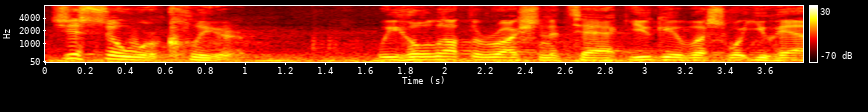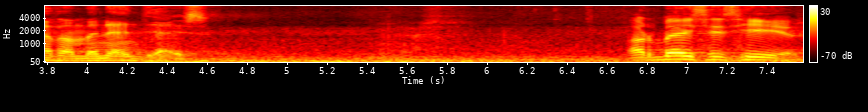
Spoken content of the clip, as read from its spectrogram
Just so we're clear, we hold off the Russian attack, you give us what you have on Menendez. Our base is here.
